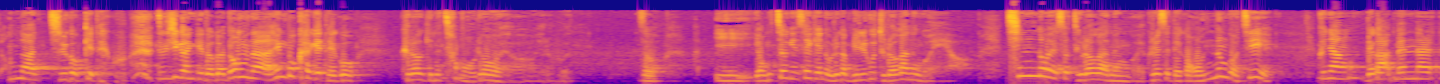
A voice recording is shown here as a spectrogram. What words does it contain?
너무나 즐겁게 되고 두 시간 기도가 너무나 행복하게 되고 그러기는 참 어려워요, 여러분. 그래서 이 영적인 세계는 우리가 밀고 들어가는 거예요. 침노해서 들어가는 거예요. 그래서 내가 얻는 거지. 그냥 내가 맨날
